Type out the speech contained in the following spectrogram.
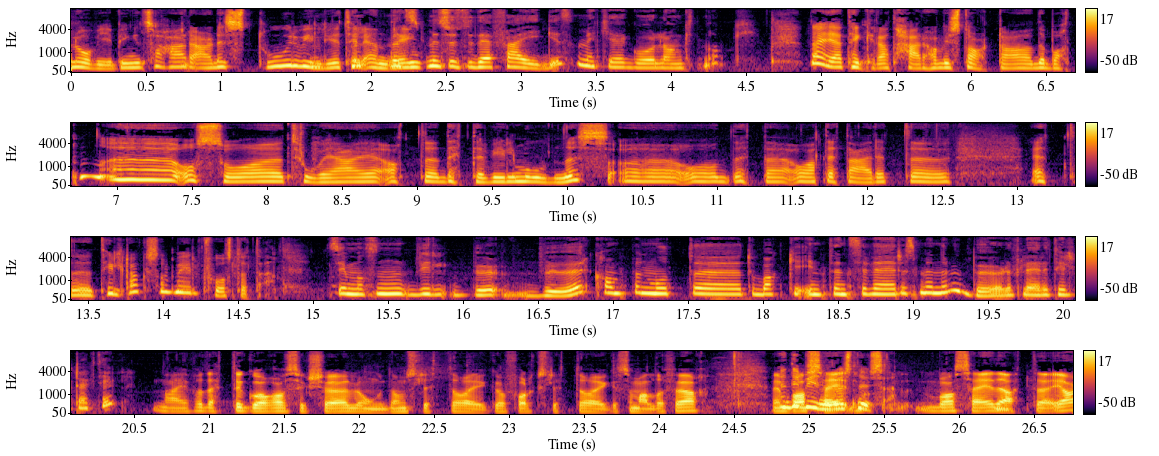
lovgivningen. Så her er det stor vilje til endring. Men, men syns du det er feige som ikke går langt nok? Nei, jeg tenker at her har vi starta debatten. Eh, og så tror jeg at dette vil modnes, eh, og, dette, og at dette er et, eh, et tiltak som vil få støtte. Simonsen, bør, bør, kampen mot uh, tobakk intensiveres, mener du? Bør det flere tiltak til? Nei, for dette går av seg selv. Ungdom slutter å røyke, og folk slutter å røyke som aldri før. Men, Men de begynner si, å snuse? Bare si det at, ja,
